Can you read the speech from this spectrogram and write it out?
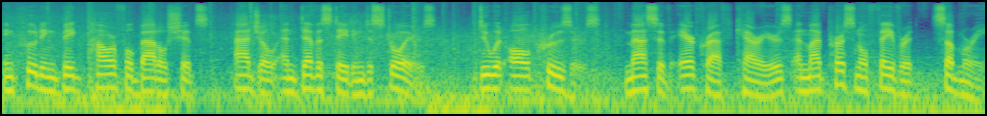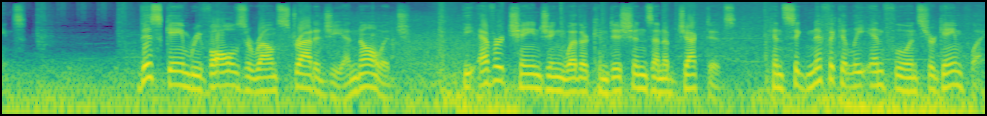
including big powerful battleships, agile and devastating destroyers, do-it-all cruisers, massive aircraft carriers and my personal favorite, submarines. This game revolves around strategy and knowledge. The ever-changing weather conditions and objectives can significantly influence your gameplay.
